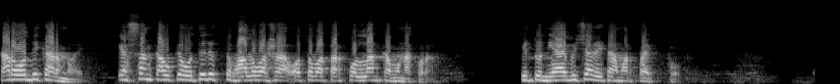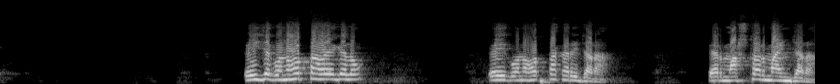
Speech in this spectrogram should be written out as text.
কারও অধিকার নয়। এহসান কাউকে অতিরিক্ত ভালোবাসা অথবা তার কল্যাণ কামনা করা। কিন্তু ন্যায় বিচার এটা আমার প্রাপ্য। এই যে গণহত্যা হয়ে গেল এই গণহত্যাকারী যারা, এর মাস্টার মাইন্ড যারা,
